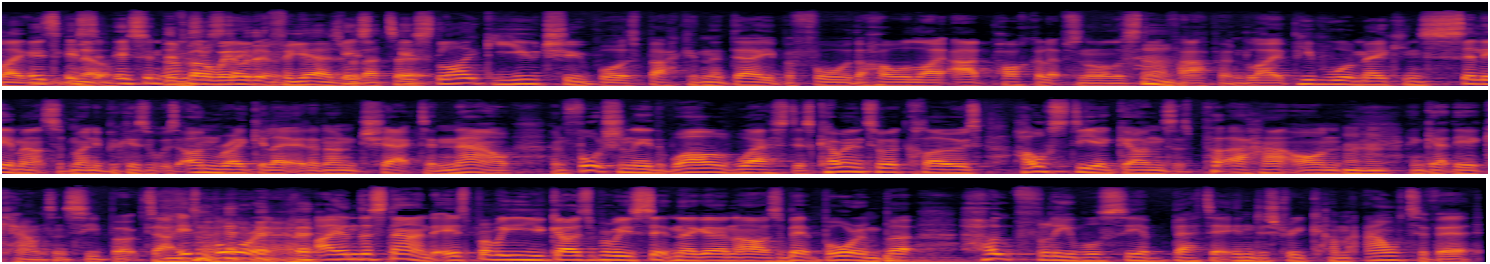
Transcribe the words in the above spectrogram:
Like It's, you it's, know, it's an they've got away with it for years, but that's it. It's like YouTube was back in the day before the whole like adpocalypse and all this Hmm. stuff happened. Like people were making silly amounts of money because it was unregulated and unchecked. And now, unfortunately, the Wild West is coming to a close. Holster your guns, let's put a hat on, Mm-hmm. and get the accountancy booked out. It's boring. I understand. It's probably you guys are probably sitting there going, "Oh, it's a bit boring," but hopefully we'll see a better industry come out of it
